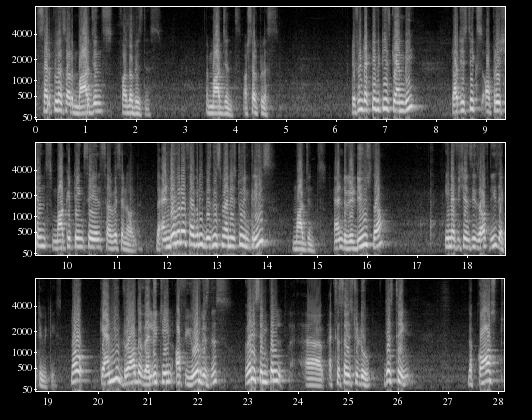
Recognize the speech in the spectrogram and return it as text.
surplus or margins for the business, the margins or surplus. Different activities can be logistics, operations, marketing, sales, service and all that. The endeavor of every businessman is to increase margins and reduce the inefficiencies of these activities. Now, can you draw the value chain of your business? Very simple uh, exercise to do. Just think the cost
